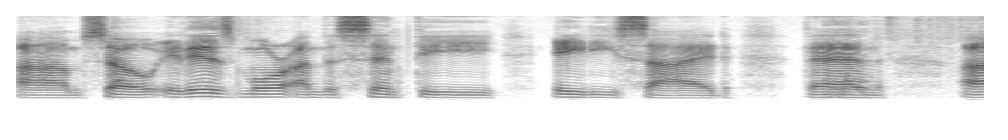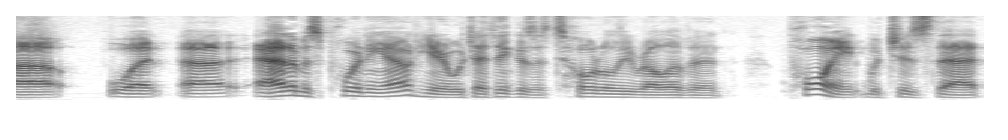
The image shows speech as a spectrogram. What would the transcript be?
Um, so it is more on the synthy 80s side than uh, what uh, Adam is pointing out here, which I think is a totally relevant point, which is that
